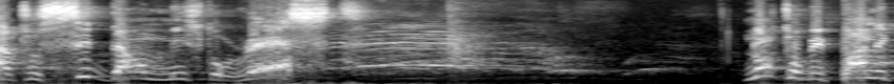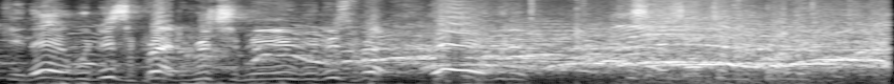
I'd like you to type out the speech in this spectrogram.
And to sit down means to rest. Not to be panicking. Hey, will this bread reach me? Will this bread? Hey, will it? It's not to be panicking.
